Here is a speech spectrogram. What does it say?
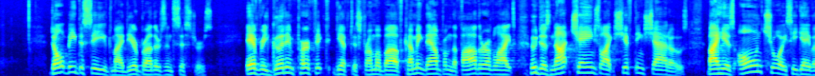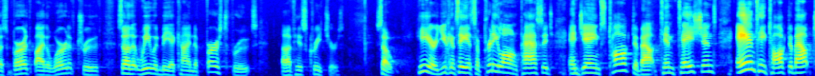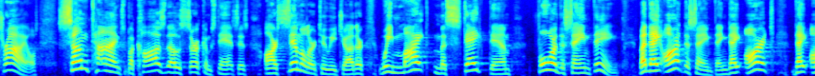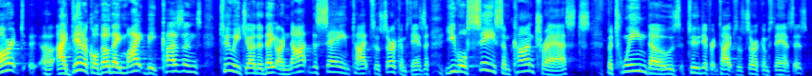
Don't be deceived, my dear brothers and sisters. Every good and perfect gift is from above, coming down from the Father of lights, who does not change like shifting shadows. By his own choice, he gave us birth by the word of truth, so that we would be a kind of first fruits of his creatures. So, here you can see it's a pretty long passage, and James talked about temptations and he talked about trials. Sometimes, because those circumstances are similar to each other, we might mistake them for the same thing. But they aren't the same thing. They aren't, they aren't uh, identical, though they might be cousins to each other. They are not the same types of circumstances. You will see some contrasts between those two different types of circumstances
